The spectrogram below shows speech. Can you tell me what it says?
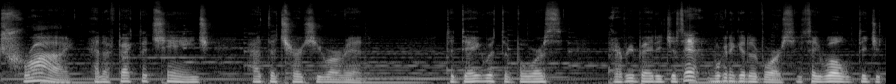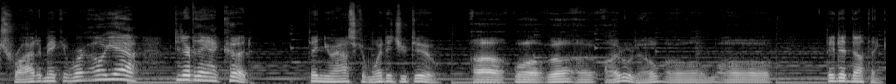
try and effect a change at the church you are in. Today, with divorce, everybody just, eh, we're going to get a divorce. You say, well, did you try to make it work? Oh, yeah, did everything I could. Then you ask them, what did you do? Uh, well, uh, uh, I don't know. Um, uh, they did nothing.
